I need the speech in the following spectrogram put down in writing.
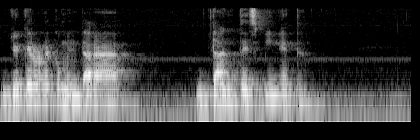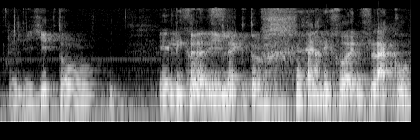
yo quiero recomendar a Dante Spinetta, El hijito el hijo del, el hijo del flaco.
